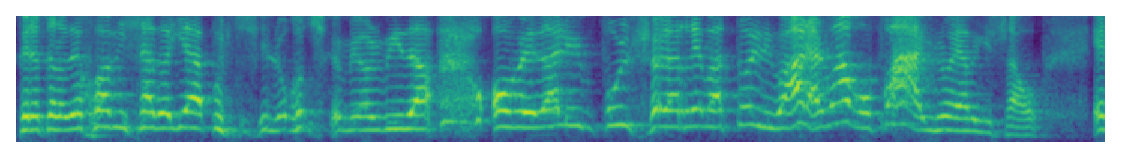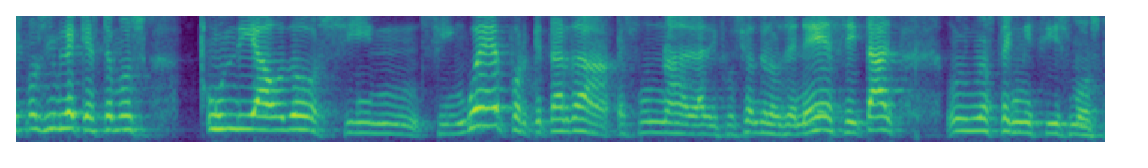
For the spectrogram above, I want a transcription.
Pero te lo dejo avisado ya, pues si luego se me olvida o me da el impulso, el arrebato y digo, ahora lo hago, pa, y no he avisado. Es posible que estemos un día o dos sin, sin web, porque tarda, es una la difusión de los DNS y tal, unos tecnicismos,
